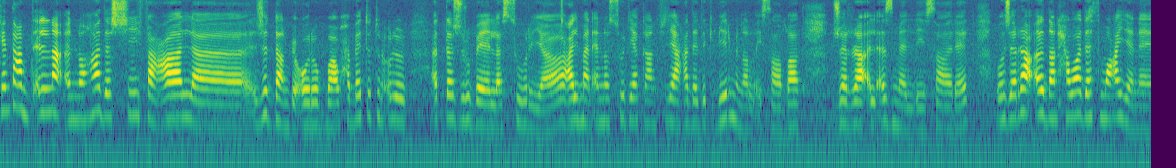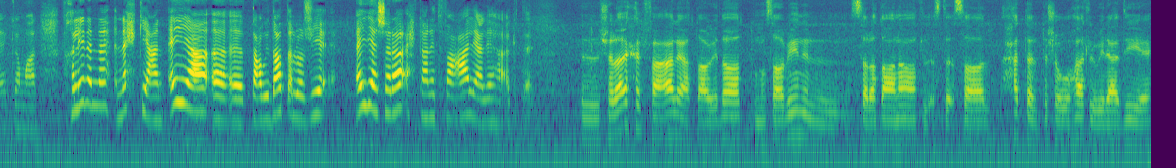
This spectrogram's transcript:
كنت عم تقلنا إنه هذا الشيء فعال آه، جدا بأوروبا وحبيتوا تنقلوا التجربة لسوريا علما إنه سوريا كان فيها عدد كبير من الإصابات جراء الأزمة اللي صارت وجراء أيضا حوادث معينة كمان. فخلينا نحكي عن أي التعويضات الوجهية أي شرائح كانت فعالة عليها أكثر الشرائح الفعالة على التعويضات مصابين السرطانات الاستئصال حتى التشوهات الولادية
